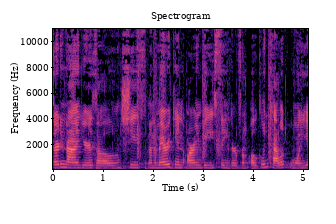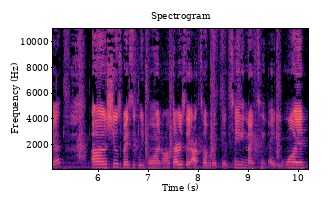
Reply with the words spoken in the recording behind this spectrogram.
39 years old. She's an American R&B singer from Oakland, California. Uh, she was basically born on Thursday, October the 15th, 1981.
